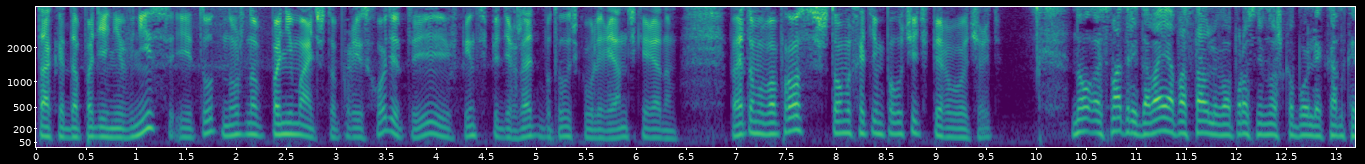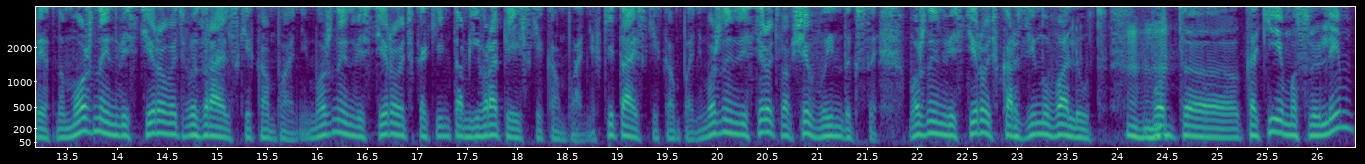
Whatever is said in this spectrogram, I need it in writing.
так и до падения вниз, и тут нужно понимать, что происходит, и, в принципе, держать бутылочку валерьяночки рядом. Поэтому вопрос, что мы хотим получить в первую очередь. Ну, смотри, давай я поставлю вопрос немножко более конкретно. Можно инвестировать в израильские компании, можно инвестировать в какие-нибудь там европейские компании, в китайские компании, можно инвестировать вообще в индексы, можно инвестировать в корзину валют. Угу. Вот э, какие маслюлим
